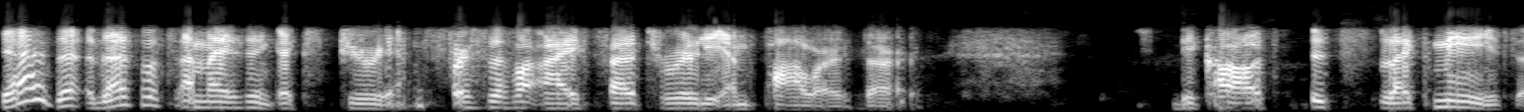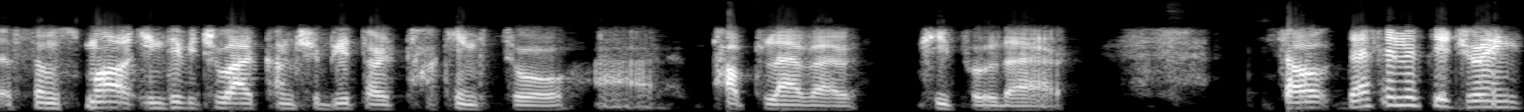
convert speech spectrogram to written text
Yeah, that, that was an amazing experience. First of all, I felt really empowered there because it's like me, it's some small individual contributor talking to uh, top level people there so definitely during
